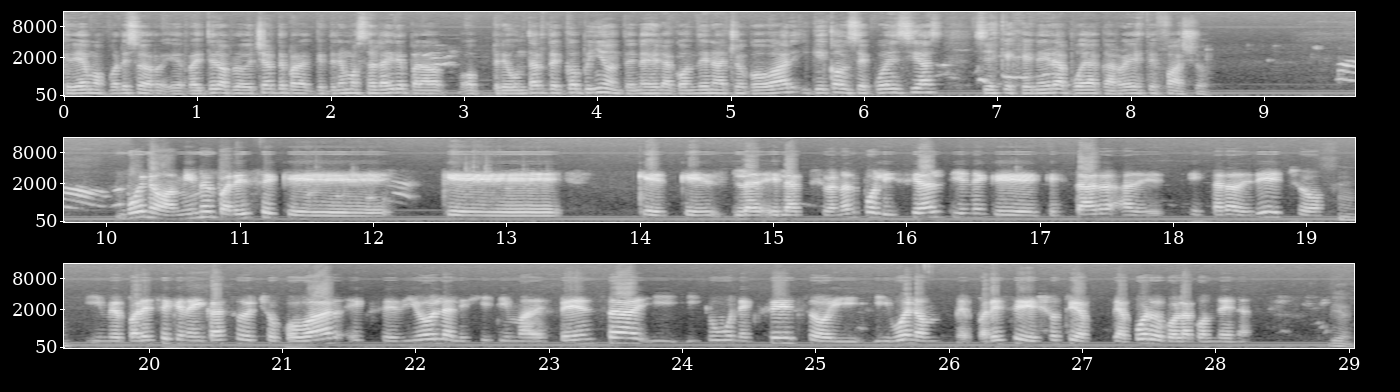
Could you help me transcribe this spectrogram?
Queríamos por eso, eh, reitero, aprovecharte para que tenemos al aire para preguntarte qué opinión tenés de la condena a Chocobar y qué consecuencias, si es que genera, puede acarrear este fallo. Bueno, a mí me parece que, que que, el accionar policial tiene que, estar, a estar a derecho hmm. y me parece que en el caso de Chocobar excedió la legítima defensa y, y que hubo un exceso y, y, bueno, me parece, yo estoy de acuerdo con la condena. Bien.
